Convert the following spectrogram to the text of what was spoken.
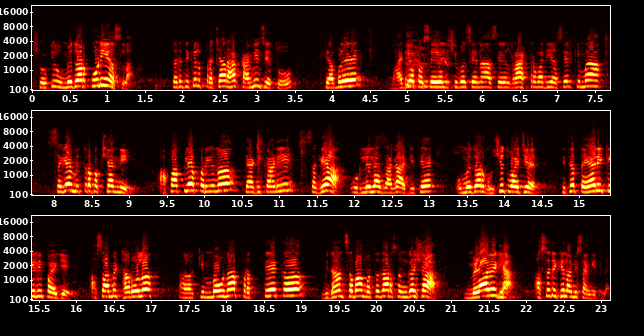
शेवटी उमेदवार कोणी असला तरी देखील प्रचार हा कामीच येतो. त्यामुळे भाजप असेल शिवसेना असेल राष्ट्रवादी असेल किंवा सगळ्या मित्रपक्षांनी आपापल्या परीनं त्या ठिकाणी सगळ्या उरलेल्या जागा जिथे उमेदवार घोषित व्हायचे आहेत तिथे तयारी केली पाहिजे असं आम्ही ठरवलं. किंबहुना प्रत्येक विधानसभा मतदारसंघशा मेळावे घ्या असं देखील आम्ही सांगितलंय.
